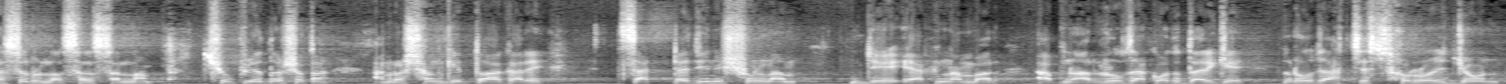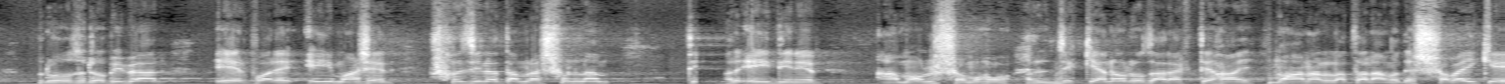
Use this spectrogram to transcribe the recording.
রাসুল্লাহ সাল্লাম সুপ্রিয় দর্শক, আমরা সংক্ষিপ্ত আকারে চারটা জিনিস শুনলাম যে এক নাম্বার আপনার রোজা কত তারিখে? রোজা হচ্ছে ষোলোই জুন, রোজ রবিবার। এরপরে এই মাসের ফজিলত আমরা শুনলাম এই দিনের আমল সমূহ যে কেন রোজা রাখতে হয়? মহান আল্লাহ তালা আমাদের সবাইকে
